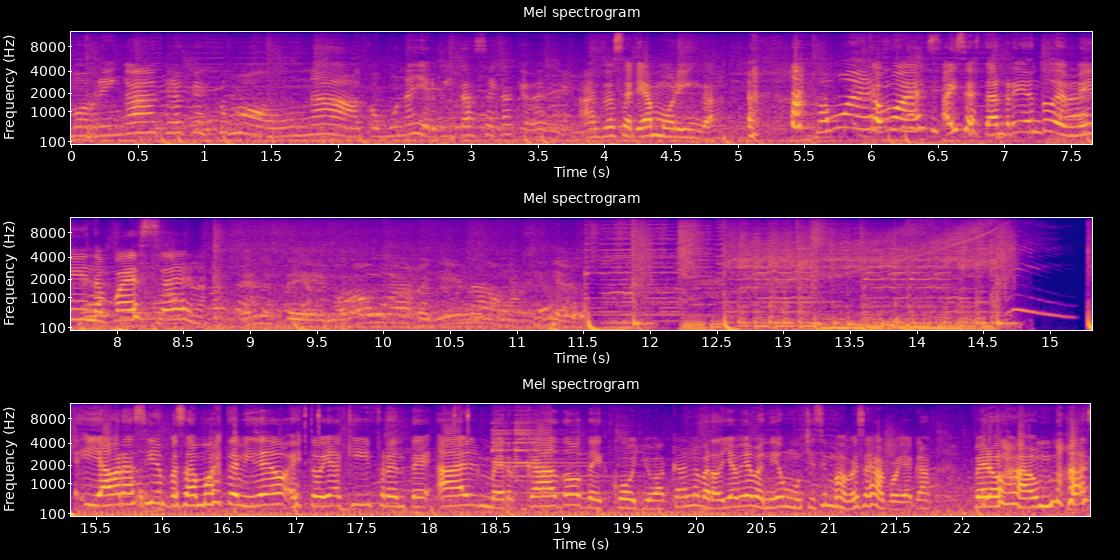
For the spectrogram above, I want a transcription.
morringa creo que es como una, como una hierbita seca que venden. Ah, Entonces sería moringa. ¿Cómo es? ¿Cómo es? Ay, se están riendo de mí, no puede ser. Es de moronga, rellena o morcilla. Y ahora sí empezamos este video. Estoy aquí frente al mercado de Coyoacán. La verdad, yo había venido muchísimas veces a Coyoacán, pero jamás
